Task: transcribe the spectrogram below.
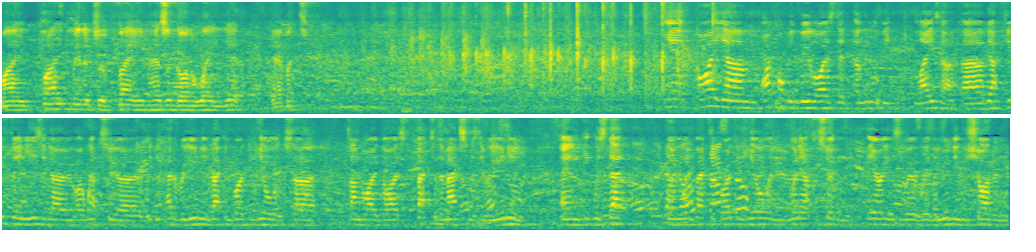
My five minutes of fame hasn't gone away yet, damn it. Yeah, I um, I probably realised it a little bit later. Uh, about 15 years ago, I went to uh, we had a reunion back in Broken Hill. It's uh, done by guys. Back to the Max was the reunion, and it was that know, we went back to Broken Hill and went out to certain areas where, where the movie was shot, and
